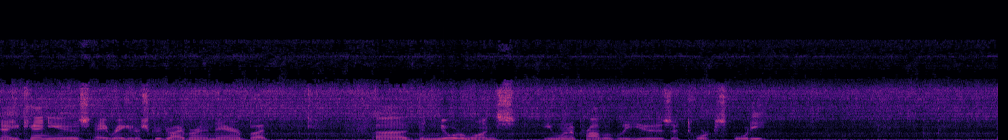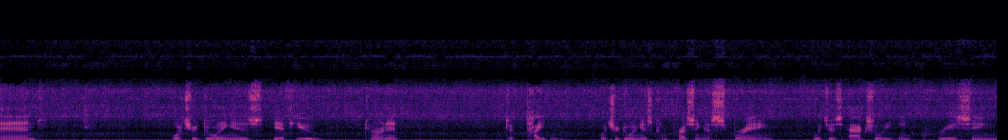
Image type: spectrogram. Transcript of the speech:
Now you can use a regular screwdriver in there, but uh, the newer ones, you want to probably use a Torx 40. And what you're doing is if you turn it to tighten, what you're doing is compressing a spring, which is actually increasing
